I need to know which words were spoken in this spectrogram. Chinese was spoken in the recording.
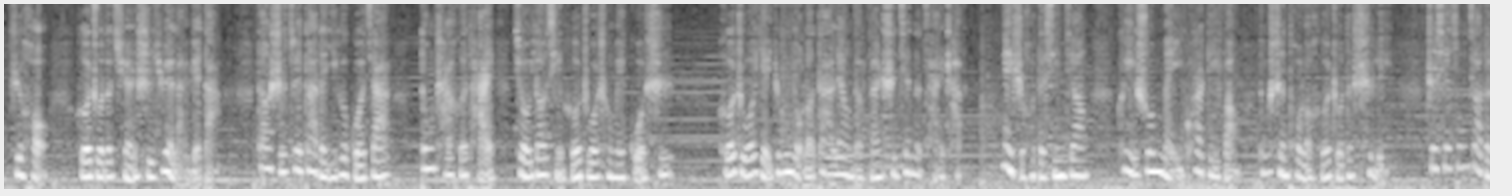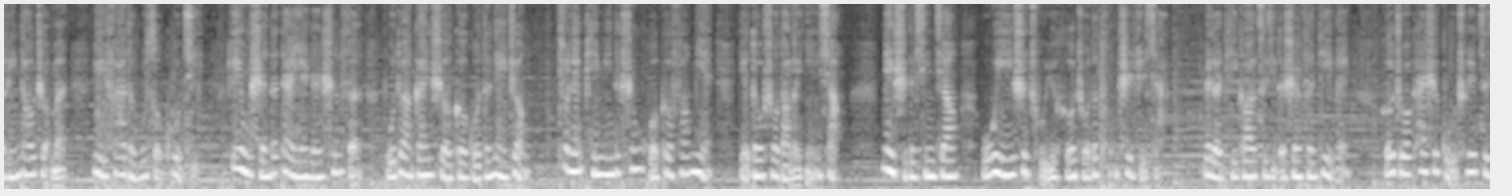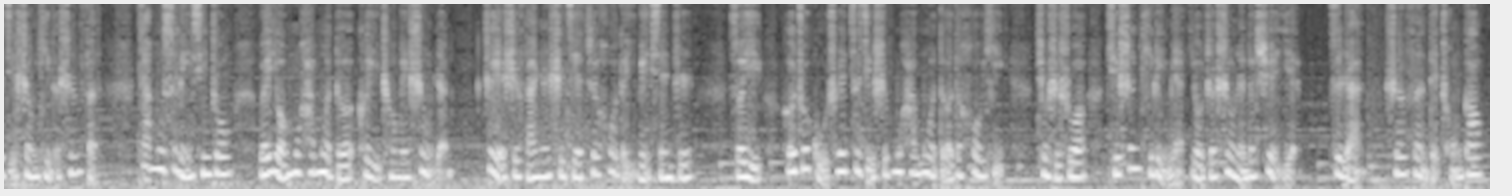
之后，何卓的权势越来越大。当时最大的一个国家东察合台就邀请何卓成为国师，何卓也拥有了大量的凡世间的财产。那时候的新疆可以说每一块地方都渗透了何卓的势力。这些宗教的领导者们愈发的无所顾忌，利用神的代言人身份不断干涉各国的内政，就连平民的生活各方面也都受到了影响。那时的新疆无疑是处于何卓的统治之下。为了提高自己的身份地位，何卓开始鼓吹自己圣裔的身份。在穆斯林心中，唯有穆罕默德可以成为圣人，这也是凡人世界最后的一位先知。所以，何卓鼓吹自己是穆罕默德的后裔，就是说其身体里面有着圣人的血液，自然身份得崇高。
